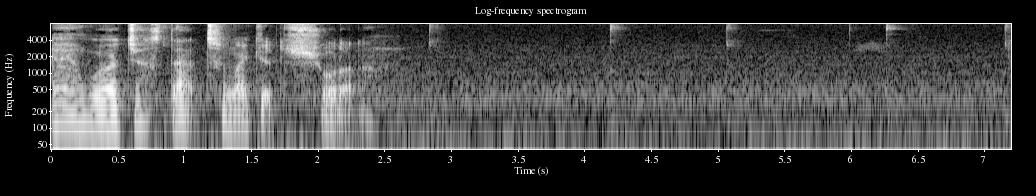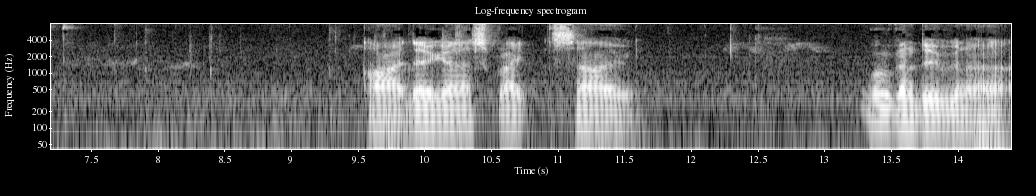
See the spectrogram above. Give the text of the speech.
and we'll adjust that to make it shorter. Alright, there you go, that's great. So, what we're going to do, we're going to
